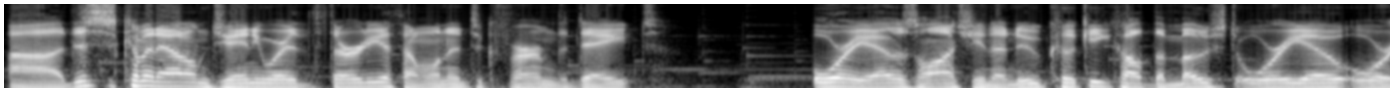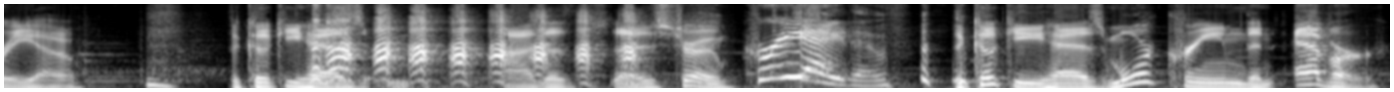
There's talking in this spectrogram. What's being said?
Uh, this is coming out on January the 30th. I wanted to confirm the date. Oreo is launching a new cookie called the Most Oreo Oreo. The cookie has, uh, that- that is true. Creative. The cookie has more cream than ever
